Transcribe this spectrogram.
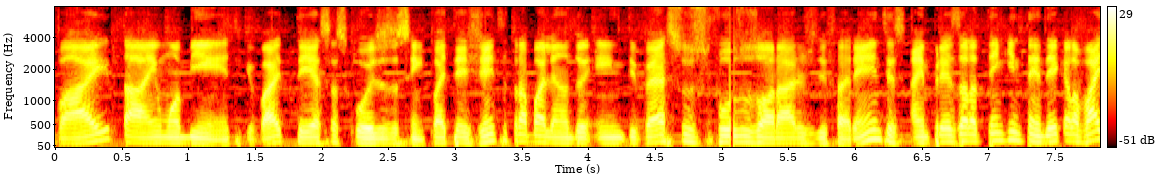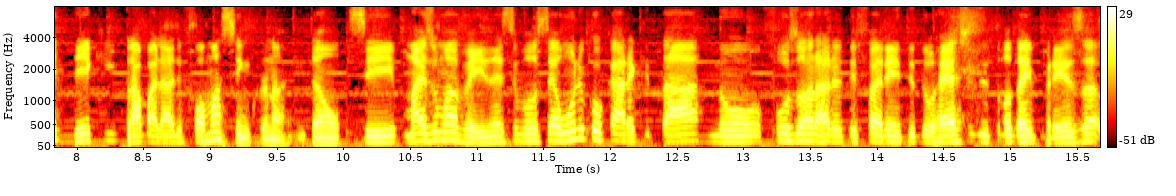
vai estar tá em um ambiente que vai ter essas coisas assim, vai ter gente trabalhando em diversos fusos horários diferentes, a empresa ela tem que entender que ela vai ter que trabalhar de forma síncrona. Então, se mais uma vez, né, se você é o único cara que está no fuso horário diferente do resto de toda a empresa,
